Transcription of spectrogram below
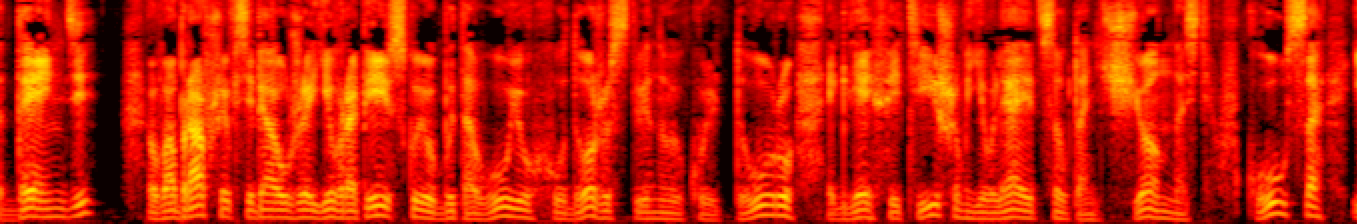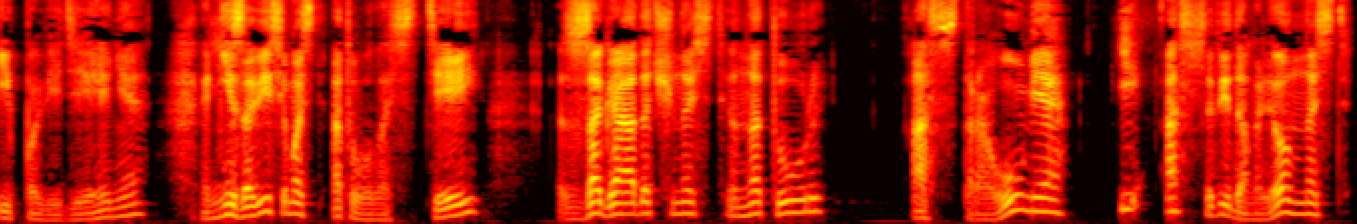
денди, вобравший в себя уже европейскую бытовую художественную культуру, где фетишем является утонченность вкуса и поведения, независимость от властей, загадочность натуры, остроумие и осведомленность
